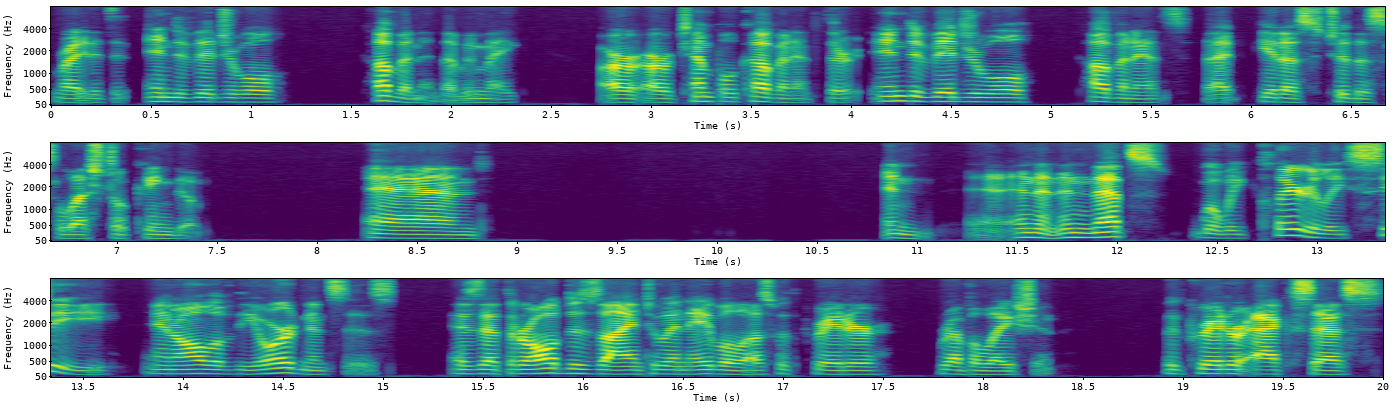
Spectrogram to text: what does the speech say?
right? It's an individual covenant that we make. Our, our temple covenants, they're individual covenants that get us to the celestial kingdom. And and and and that's what we clearly see in all of the ordinances is that they're all designed to enable us with greater revelation, with greater access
